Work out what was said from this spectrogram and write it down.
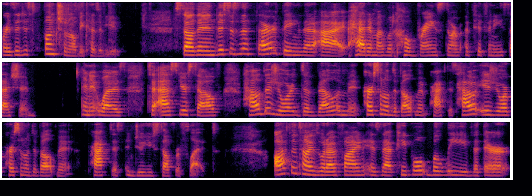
Or is it just functional because of you? So then this is the third thing that I had in my little brainstorm epiphany session. And it was to ask yourself, how does your development, personal development practice, how is your personal development practice and do you self-reflect? Oftentimes what I find is that people believe that they're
